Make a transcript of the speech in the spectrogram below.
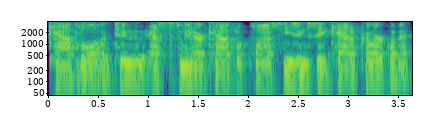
capital to estimate our capital costs using say Caterpillar equipment.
